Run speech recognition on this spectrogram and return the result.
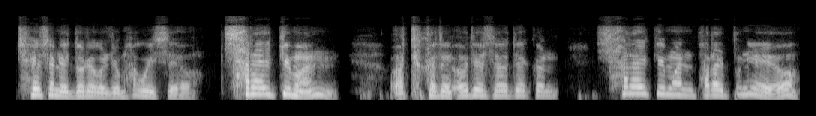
최선의 노력을 좀 하고 있어요. 살아있기만 어떻게든 어디서 됐건 살아있기만 바랄 뿐이에요.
